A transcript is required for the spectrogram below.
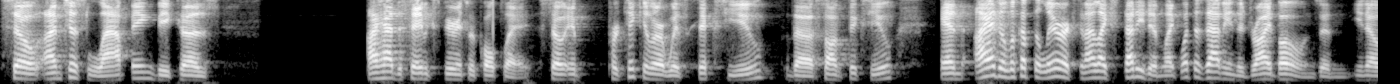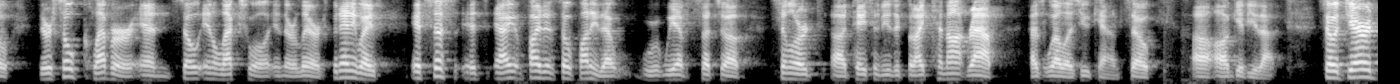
So I'm just laughing because I had the same experience with Coldplay. So in particular with Fix You, the song Fix You, and I had to look up the lyrics and I like studied them. Like, what does that mean? The dry bones. And, you know, they're so clever and so intellectual in their lyrics. But anyways, it's just, it's, I find it so funny that we have such a similar uh, taste in music, but I cannot rap as well as you can. So uh, I'll give you that. So Jared,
